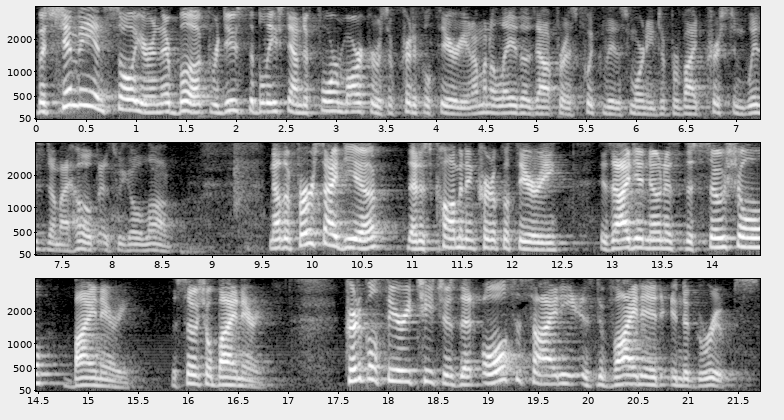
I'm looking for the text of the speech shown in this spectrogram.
But Shenvi and Sawyer, in their book, reduce the beliefs down to four markers of critical theory, and I'm going to lay those out for us quickly this morning to provide Christian wisdom, I hope, as we go along. Now, the first idea that is common in critical theory is the idea known as the social binary. The social binary. Critical theory teaches that all society is divided into groups.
